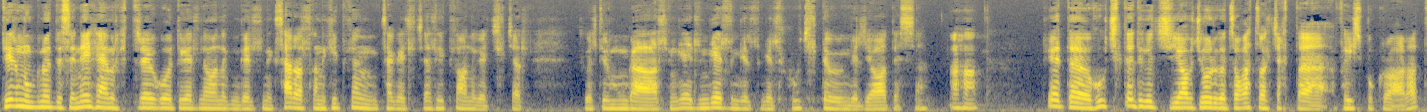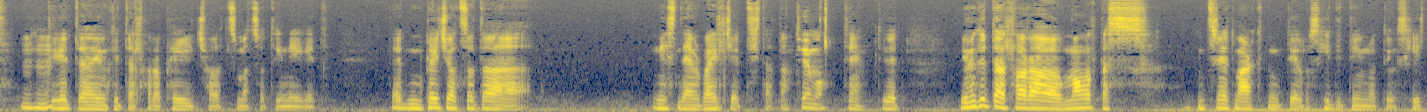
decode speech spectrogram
тэр мөнгнүүдээс нөх амар хэтрээгүй тэгэл нөгөө нэг ингээл нэг сар болгоно хэдхэн цаг ажиллачаал хэдхэн хоног ажиллачаал тэгэл тэр мөнгө аваад ингээл ингээл ингээл ингээл хөвгөлтэй ингээл яваад байсан. Аха. Тэгээд э, хөвгөлтэй тэгэж явж өөрийгөө зугаацуулж явахдаа Facebook руу ороод тэгээд э, ерөнхийдөө болохоор page хуудас мацуудыг нээгээд тэгээд энэ page хуудасудаа нээсэнд амар баярлж яддаг шүү дээ одоо. Тийм үү. Тийм. Тэгээд ерөнхийдөө болохоор Монголд бас интернет маркетинг дээр бас хэд хэдэн юмнуудыг бас хийж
